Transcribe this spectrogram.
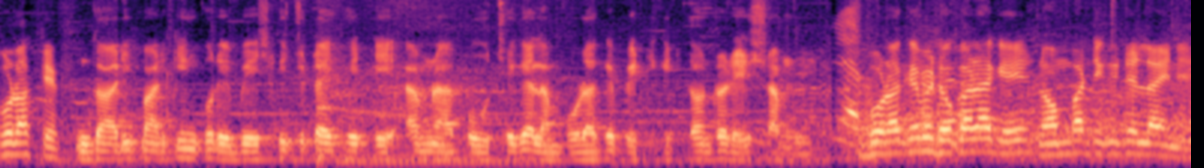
Borra cave গাড়ি পার্কিং করে বেশ কিছুটা হেঁটে আমরা পৌঁছে গেলাম বোরাকেপে টিকিট কাউন্টারের সামনে। বোরা কেফে ঢোকার আগে লম্বা টিকিটের লাইনে।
